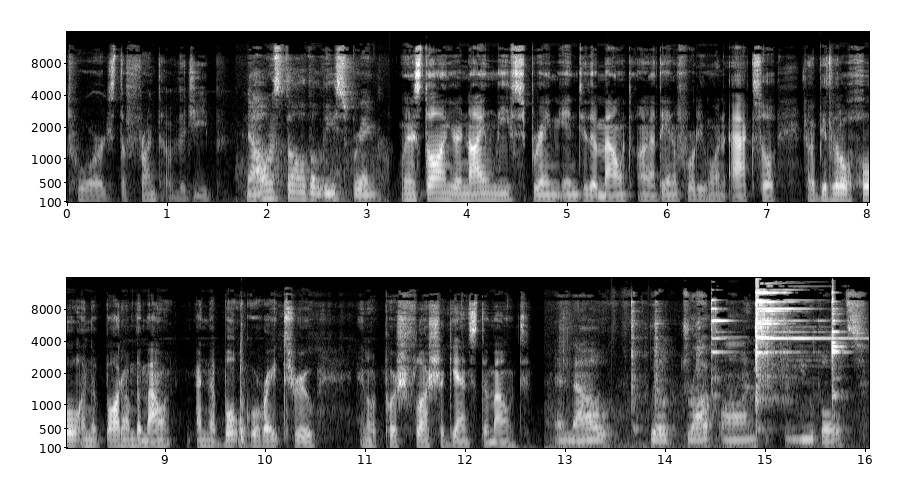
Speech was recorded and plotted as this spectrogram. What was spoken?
towards the front of the Jeep. Now install the leaf spring. When installing your 9 leaf spring into the mount on a Dana 41 axle, there'll be a little hole in the bottom of the mount and the bolt will go right through and it'll push flush against the mount. And now we'll drop on the two U-bolts.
